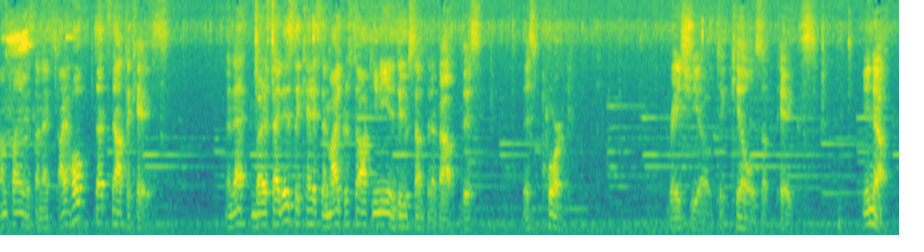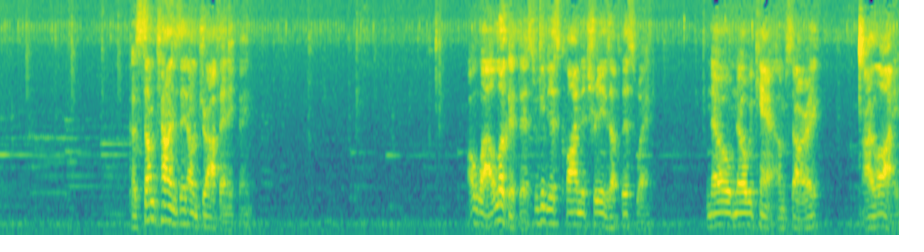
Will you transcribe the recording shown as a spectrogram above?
I'm playing this on Xbox. I hope that's not the case. And that, but if that is the case, then Microsoft, you need to do something about this, this pork ratio to kills of pigs. You know. Because sometimes they don't drop anything. Oh wow, look at this. We can just climb the trees up this way. No, no we can't. I'm sorry. I lied.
